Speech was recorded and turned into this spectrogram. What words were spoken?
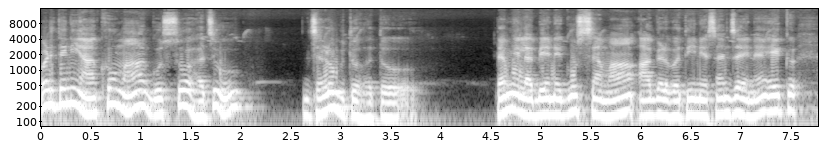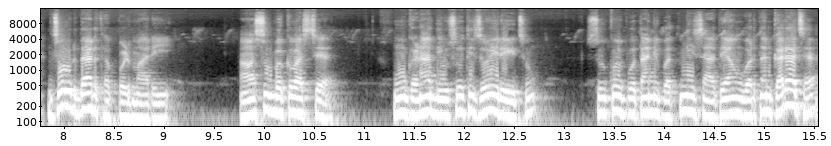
પણ તેની આંખોમાં ગુસ્સો હજુ ઝળુબતો હતો. રમીલાબેને ગુસ્સામાં આગળ વધીને સંજયને એક જોરદાર થપ્પડ મારી. આ શું બકવાસ છે? હું ઘણા દિવસોથી જોઈ રહી છું. શું કોઈ પોતાની પત્ની સાથે આવું વર્તન કરે છે?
